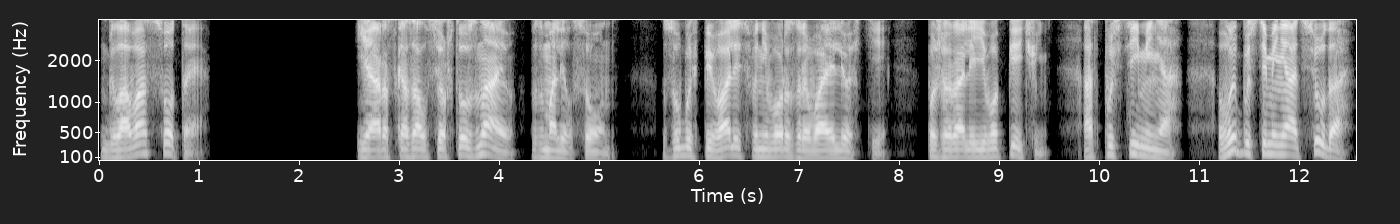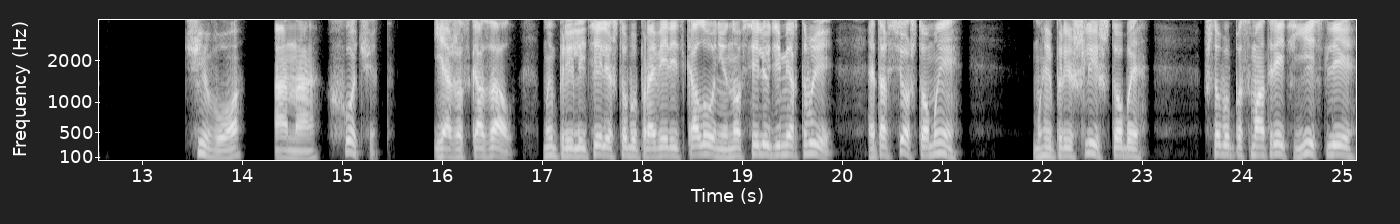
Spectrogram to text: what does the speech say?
Глава сотая. «Я рассказал все, что знаю», — взмолился он. Зубы впивались в него, разрывая легкие. Пожирали его печень. «Отпусти меня! Выпусти меня отсюда!» «Чего она хочет?» «Я же сказал, мы прилетели, чтобы проверить колонию, но все люди мертвы. Это все, что мы... Мы пришли, чтобы... чтобы посмотреть, есть ли...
